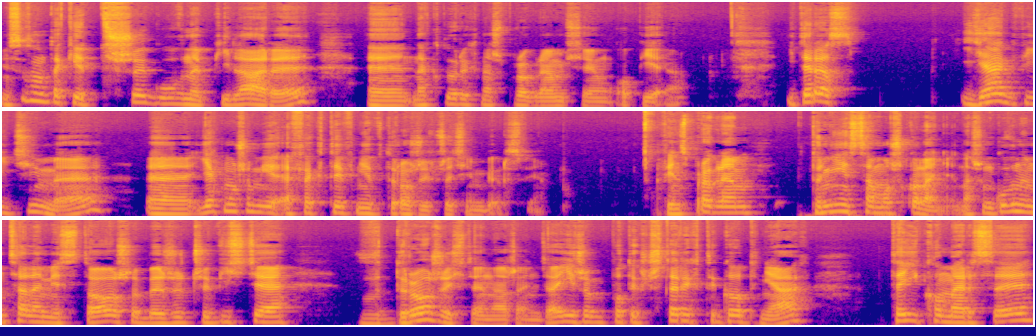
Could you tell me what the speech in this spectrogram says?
Więc to są takie trzy główne pilary, e, na których nasz program się opiera. I teraz, jak widzimy, e, jak możemy je efektywnie wdrożyć w przedsiębiorstwie? Więc program to nie jest samo szkolenie. Naszym głównym celem jest to, żeby rzeczywiście wdrożyć te narzędzia i żeby po tych czterech tygodniach te e-commerce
